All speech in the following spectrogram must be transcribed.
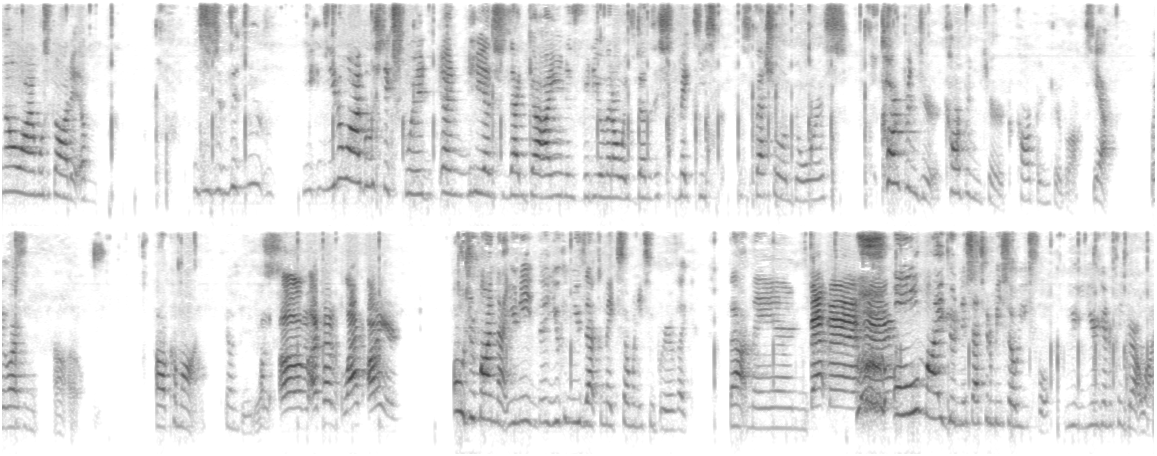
No, I almost got it. Um, did, did you, you know why BallisticSquid and he has that guy in his video that always does this makes these special doors. Carpenter, carpenter, carpenter blocks. Yeah. Wait, why isn't? Uh oh. Oh come on! Don't do this. Um, I found black iron. Oh, do you mind that. You need. You can use that to make so many superheroes like Batman. Batman. oh my goodness, that's gonna be so useful. You, you're gonna figure out why.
